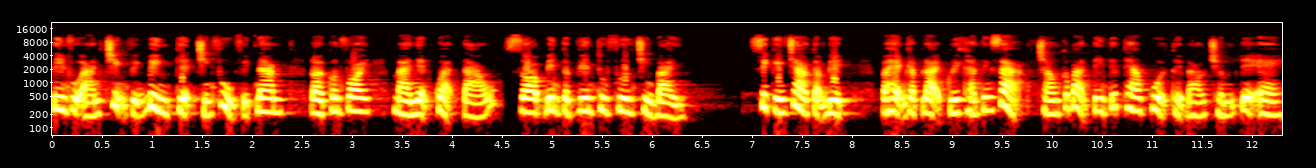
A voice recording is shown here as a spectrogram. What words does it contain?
tin vụ án Trịnh Vĩnh Bình kiện chính phủ Việt Nam đòi con voi mà nhận quả táo do biên tập viên Thu Phương trình bày. Xin kính chào tạm biệt và hẹn gặp lại quý khán thính giả trong các bản tin tiếp theo của Thời báo.de.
